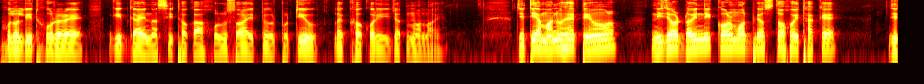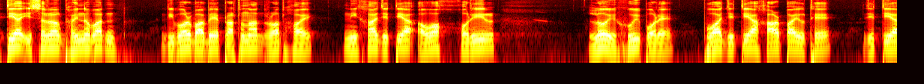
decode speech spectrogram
সুললিত সুৰেৰে গীত গাই নাচি থকা সৰু চৰাইটোৰ প্ৰতিও লক্ষ্য কৰি যত্ন লয়। যেতিয়া মানুহে তেওঁৰ নিজৰ দৈনিক কৰ্মত ব্যস্ত হৈ থাকে যেতিয়া ঈশ্বৰক ধন্যবাদ দিবৰ বাবে প্ৰাৰ্থনাত ৰথ হয় নিশা যেতিয়া অৱস শৰীৰ লৈ শুই পৰে পুৱা যেতিয়া সাৰ পাই উঠে যেতিয়া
